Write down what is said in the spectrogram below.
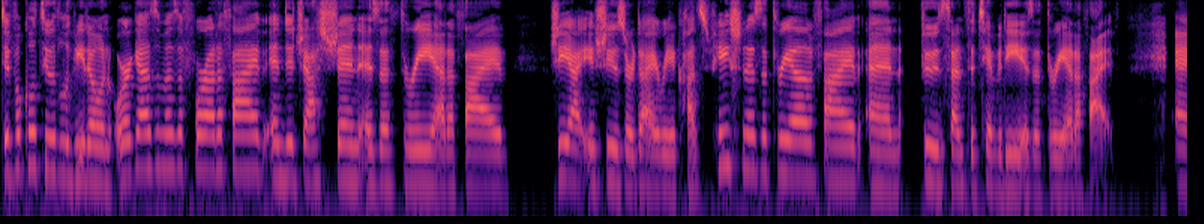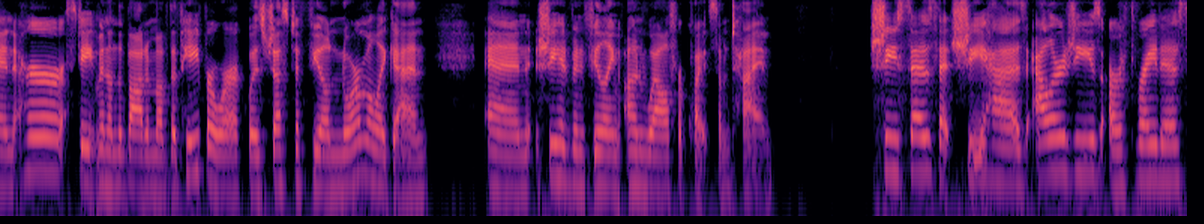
Difficulty with libido and orgasm is a four out of five. Indigestion is a three out of five. GI issues or diarrhea constipation is a three out of five. And food sensitivity is a three out of five. And her statement on the bottom of the paperwork was just to feel normal again. And she had been feeling unwell for quite some time. She says that she has allergies, arthritis,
